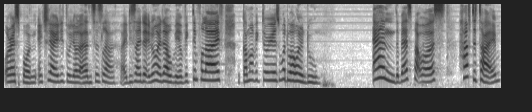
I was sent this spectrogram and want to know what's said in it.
or respond? Actually, I already told you all answers. Lah. I decided, you know, whether I'll be a victim for life, come out victorious, what do I want to do? And the best part was, half the time,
